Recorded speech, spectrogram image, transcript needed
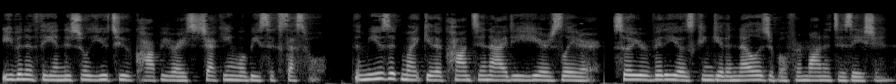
even if the initial YouTube copyrights checking will be successful, the music might get a content ID years later, so your videos can get ineligible for monetization,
